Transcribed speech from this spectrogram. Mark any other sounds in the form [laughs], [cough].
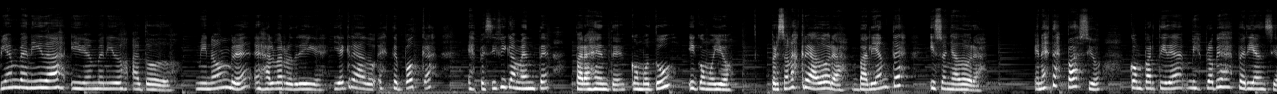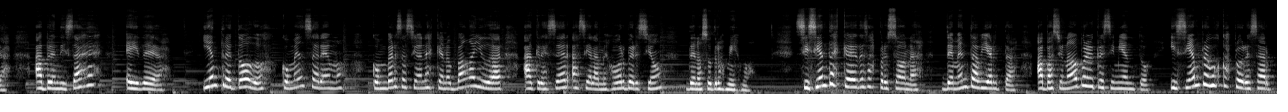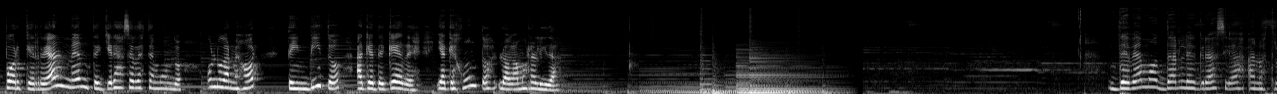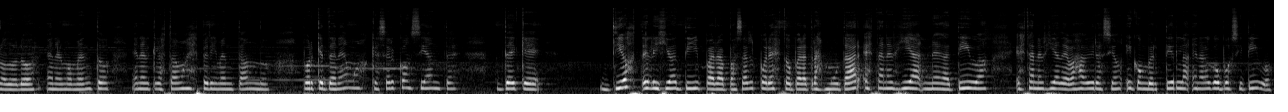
Bienvenidas y bienvenidos a todos. Mi nombre es Alba Rodríguez y he creado este podcast específicamente para gente como tú y como yo, personas creadoras, valientes y soñadoras. En este espacio compartiré mis propias experiencias, aprendizajes e ideas y entre todos comenzaremos conversaciones que nos van a ayudar a crecer hacia la mejor versión de nosotros mismos. Si sientes que eres de esas personas de mente abierta, apasionado por el crecimiento y siempre buscas progresar porque realmente quieres hacer de este mundo un lugar mejor, te invito a que te quedes y a que juntos lo hagamos realidad. Debemos darles gracias a nuestro dolor en el momento en el que lo estamos experimentando, porque tenemos que ser conscientes de que Dios te eligió a ti para pasar por esto, para transmutar esta energía negativa, esta energía de baja vibración y convertirla en algo positivo.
